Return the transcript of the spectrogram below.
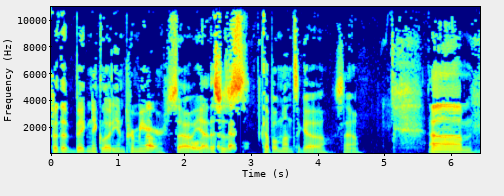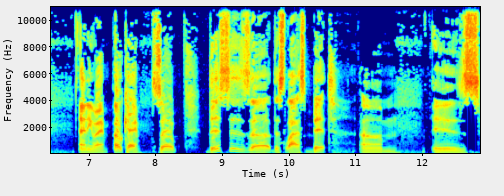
for the big Nickelodeon premiere. Oh, so cool. yeah, this was a couple months ago. So, um, anyway, okay. So this is uh, this last bit um, is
